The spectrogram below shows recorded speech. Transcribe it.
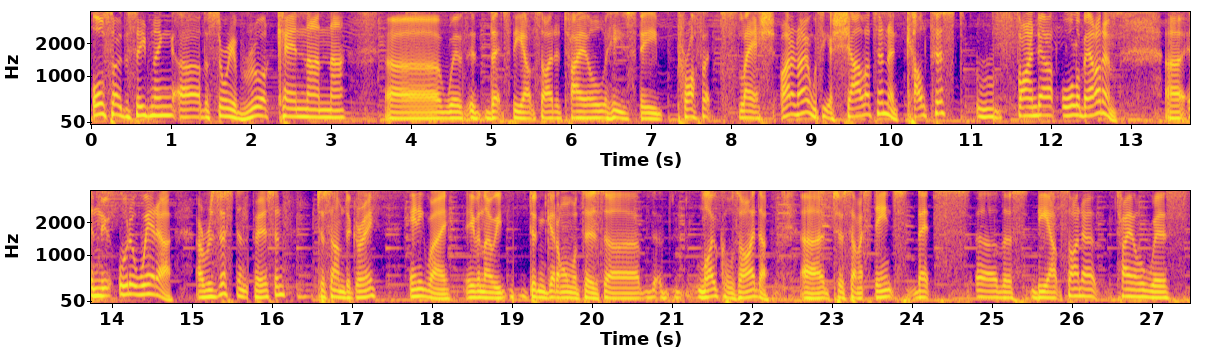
Also this evening, uh, the story of Rua Kenana, uh, with that's the outsider tale. He's the prophet slash I don't know. Was he a charlatan, a cultist? Find out all about him. Uh, in the Urewera, a resistant person to some degree. Anyway, even though he didn't get on with his uh, locals either, uh, to some extent, that's uh, this, the outsider tale with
